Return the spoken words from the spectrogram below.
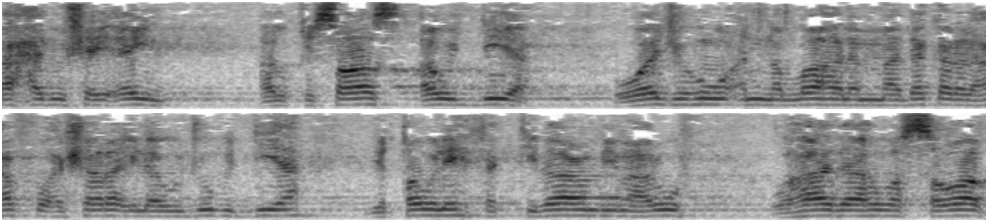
أحد شيئين القصاص أو الدية. ووجهه أن الله لما ذكر العفو أشار إلى وجوب الدية بقوله فاتباع بمعروف وهذا هو الصواب.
